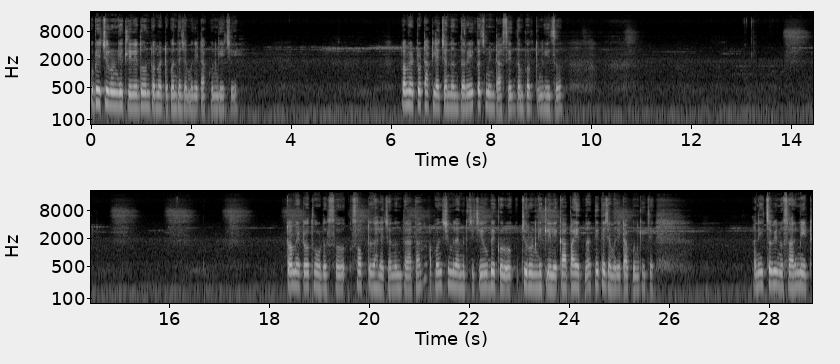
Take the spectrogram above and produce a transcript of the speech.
उभे चिरून घेतलेले दोन टोमॅटो पण त्याच्यामध्ये टाकून घ्यायचे. टोमॅटो टाकल्याच्या नंतर एकच मिनटं असं एकदम परतून घ्यायचं. टोमॅटो थोडंसं सॉफ्ट झाल्याच्यानंतर आता आपण शिमला मिरचीचे उभे करून चिरून घेतलेले काप आहेत ना ते त्याच्यामध्ये टाकून घ्यायचे. आणि चवीनुसार मीठ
